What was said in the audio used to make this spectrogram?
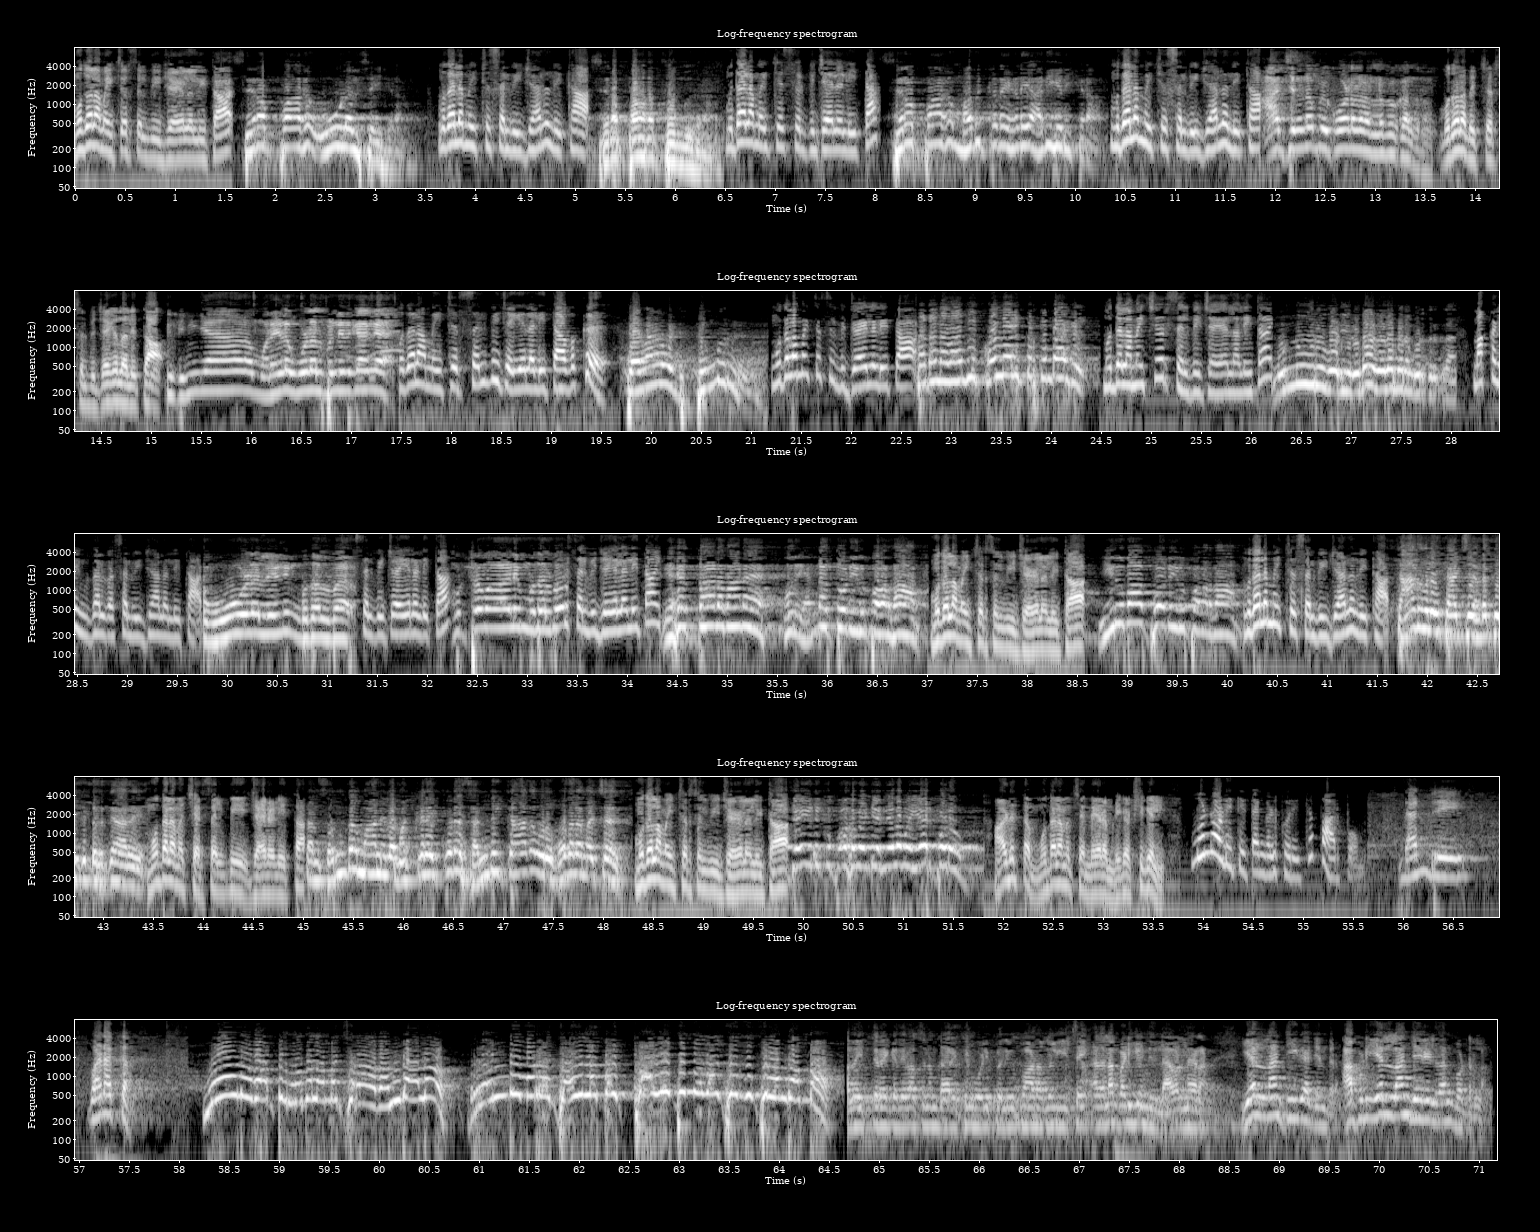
முதலமைச்சர் செல்வி ஜெயலலிதா சிறப்பாக ஊழல் செய்கிறார். முதலமைச்சர் செல்வி ஜெயலலிதா. சிறப்பாக தூங்குகிறார். முதலமைச்சர் செல்வி ஜெயலலிதா. சிறப்பாக மதுக்கடைகளை அதிகரிக்கிறார் முதலமைச்சர் செல்வி ஜெயலலிதா. ஆட்சியில போய் கோடநாடுல போய் உட்காந்துரும். முதலமைச்சர் செல்வி ஜெயலலிதா. விஞ்ஞான முறையில ஊழல் பண்ணிருக்காங்க முதலமைச்சர் செல்வி ஜெயலலிதாவுக்கு முதலமைச்சர் செல்வி ஜெயலலிதா. கடனை வாங்கி கொள்ளையடித்திருக்கின்றார்கள் முதலமைச்சர் செல்வி ஜெயலலிதா. முன்னூறு கோடி ரூபாய் விளம்பரம் கொடுத்திருக்கிறார். மக்களின் முதல்வர் செல்வி ஜெயலலிதா. ஊழலின் முதல்வர். செல்வி ஜெயலலிதா. குற்றவாளி முதல்வர். செல்வி ஜெயலலிதா. ஏகத்தாளமான ஒரு எண்ணத்தோடு இருப்பவர்தான். முதலமைச்சர் செல்வி ஜெயலலிதா. இருமாப்போடு இருப்பவர்தான். முதலமைச்சர் செல்வி ஜெயலலிதா. காணொலி காட்சி நடத்திக்கிட்டு இருக்காரு. முதலமைச்சர் செல்வி ஜெயலலிதா. தன் சொந்த மாநில மக்களை கூட சந்திக்காத ஒரு முதலமைச்சர். முதலமைச்சர் செல்வி ஜெயலலிதா. ஜெயிலுக்கு போக வேண்டிய நிலைமை ஏற்படும். அடுத்த முதலமைச்சர் நேரம் நிகழ்ச்சியில். முன்னோடி திட்டங்கள் குறித்து பார்ப்போம். நன்றி. வணக்கம். மூணு வாட்டி முதலமைச்சரா அவை திரைக்கதை வசனம் டைரக்ஷன் ஒளிப்பதிவு பாடல்கள் இசை அதெல்லாம் படிக்க வேண்டியது அவ்வளவு நேரம். எல்லாம் டிவி அஜெண்டர் அப்படி எல்லாம் ஜெயலலிதான் போட்டுடலாம்.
